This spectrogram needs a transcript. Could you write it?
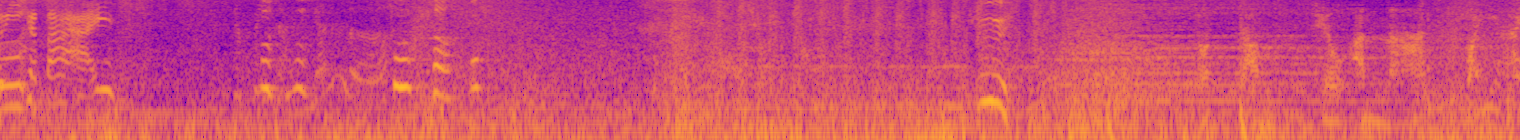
ตีกระต่ายสู้เขาอื้อจดจำเทลอันนาสไว้ให้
